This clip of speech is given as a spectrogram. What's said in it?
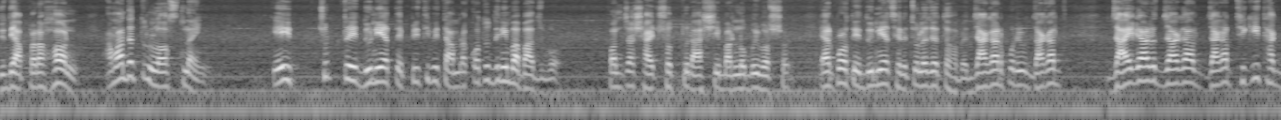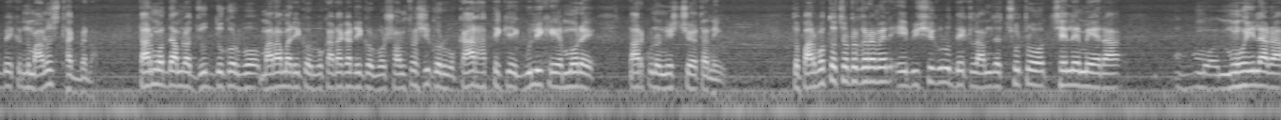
যদি আপনারা হন আমাদের তো লস নাই। এই ছোট্ট এই দুনিয়াতে, পৃথিবীতে আমরা কতদিনই বা বাঁচবো? পঞ্চাশ, ষাট, সত্তর, আশি বা নব্বই বছর। এরপর তো এই দুনিয়া ছেড়ে চলে যেতে হবে। জাগার পরি জায়গার জায়গার জায়গা জায়গা ঠিকই থাকবে, কিন্তু মানুষ থাকবে না। তার মধ্যে আমরা যুদ্ধ করব, মারামারি করব, কাটাকাটি করব, সন্ত্রাসী করব, কার হাত থেকে গুলি খেয়ে মরে, তার কোনো নিশ্চয়তা নেই। তো পার্বত্য চট্টগ্রামের এই বিষয়গুলো দেখলাম যে ছোট ছেলে মেয়েরা মহিলারা,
